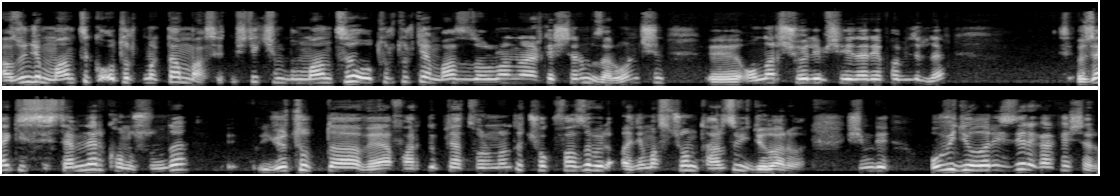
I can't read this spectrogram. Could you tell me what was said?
Az önce mantık oturtmaktan bahsetmiştik. Şimdi bu mantığı oturturken bazı zorlanan arkadaşlarımız var. Onun için e, onlar şöyle bir şeyler yapabilirler. Özellikle sistemler konusunda e, YouTube'da veya farklı platformlarda çok fazla böyle animasyon tarzı videolar var. Şimdi o videoları izleyerek arkadaşlar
